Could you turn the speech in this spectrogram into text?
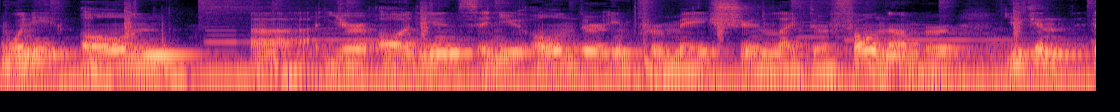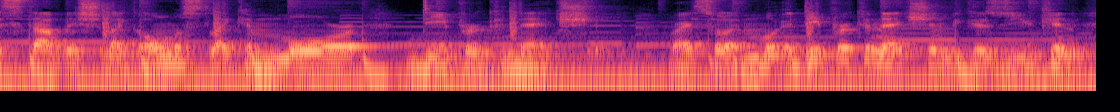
when you own uh, your audience and you own their information like their phone number you can establish like almost like a more deeper connection right so a, a, deeper connection because you can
